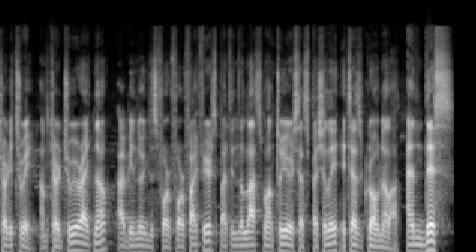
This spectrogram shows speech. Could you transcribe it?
33. I'm 33 right now. I've been doing this for four or five years, but in the last one, two years especially, it has grown a lot. And this,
